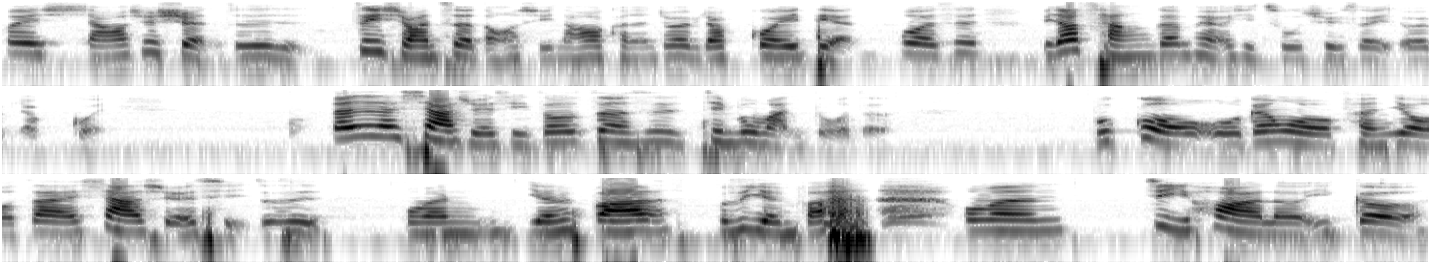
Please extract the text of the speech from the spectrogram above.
会想要去选就是自己喜欢吃的东西，然后可能就会比较贵一点，或者是比较常跟朋友一起出去，所以就会比较贵。但是在下学期都真的是进步蛮多的。不过我跟我朋友在下学期就是我们研发不是研发，我们计划了一个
